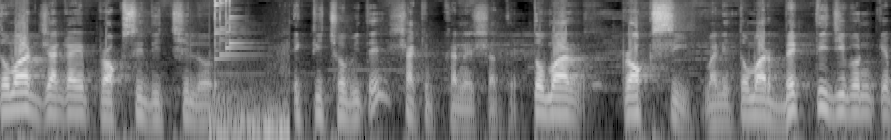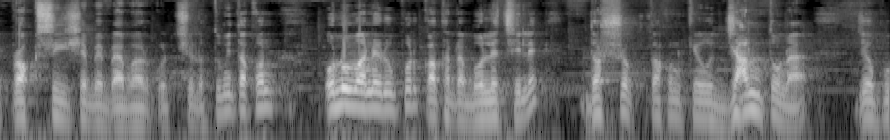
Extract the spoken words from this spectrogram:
তোমার জায়গায় প্রক্সি দিচ্ছিল। একটি ছবিতে শাকিব খানের সাথে। তোমার প্রক্সি মানে তোমার ব্যক্তি জীবনকে প্রক্সি হিসেবে ব্যবহার করছিল। তুমি তখন অনুমানের উপর কথাটা বলেছিলে। দর্শক তখন কেউ জানতো না যে অপু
